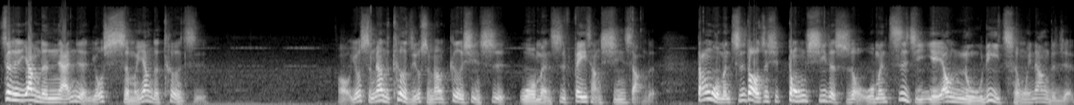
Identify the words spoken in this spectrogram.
这个样的男人有什么样的特质。哦，有什么样的特质，有什么样的个性，是我们是非常欣赏的。当我们知道这些东西的时候，我们自己也要努力成为那样的人。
